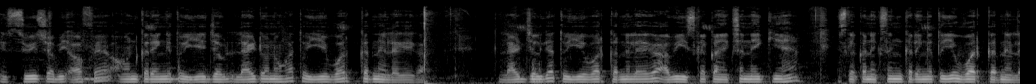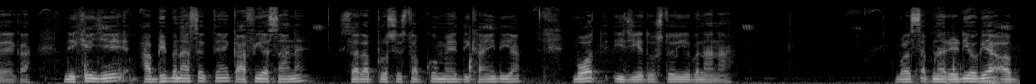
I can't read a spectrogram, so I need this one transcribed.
इस स्विच अभी ऑफ़ है ऑन करेंगे तो ये जब लाइट ऑन होगा तो ये वर्क करने लगेगा। लाइट जल गया तो ये वर्क करने लगेगा। अभी इसका कनेक्शन नहीं किए हैं, इसका कनेक्शन करेंगे तो ये वर्क करने लगेगा। देखिए ये आप भी बना सकते हैं, काफ़ी आसान है। सारा प्रोसेस तो आपको मैं दिखा ही दिया। बहुत ईजी है दोस्तों ये बनाना। बस अपना रेडी हो गया, अब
